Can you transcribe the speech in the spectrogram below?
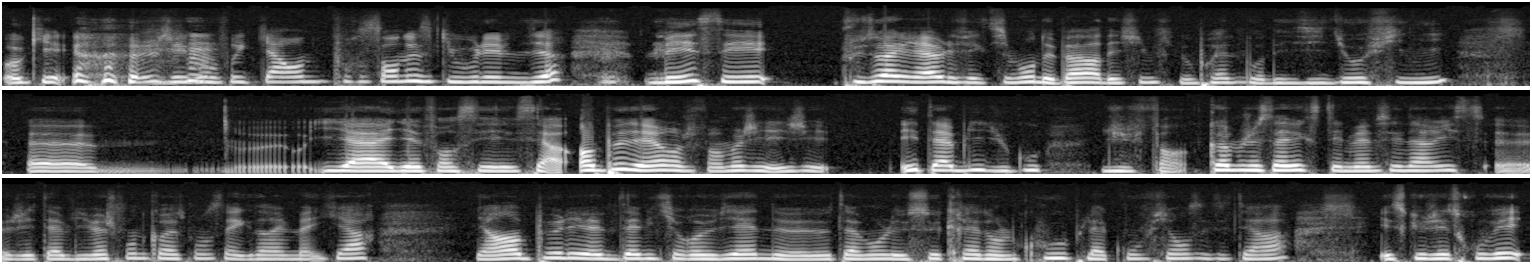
Ok, j'ai compris 40% de ce qu'il voulait me dire. Mais c'est plutôt agréable effectivement de pas avoir des films qui nous prennent pour des idiots finis. Euh, y a, y a- c'est un peu d'ailleurs, moi j'ai j'ai établi du coup du fin comme je savais que c'était le même scénariste euh, j'ai établi vachement de correspondance avec Drive My Car il y a un peu les mêmes thèmes qui reviennent, euh, notamment le secret dans le couple, la confiance, etc. Et ce que j'ai trouvé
